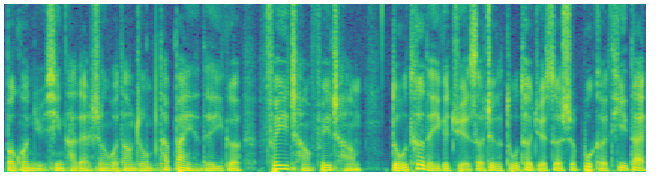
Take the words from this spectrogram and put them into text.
包括女性她在生活当中她扮演的一个非常非常独特的一个角色，这个独特角色是不可替代，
